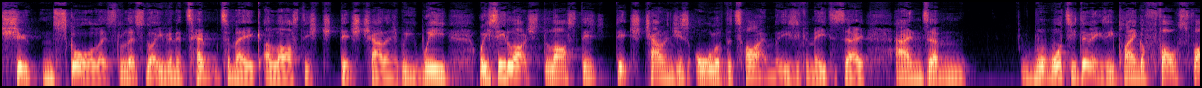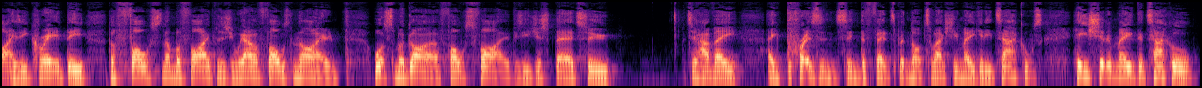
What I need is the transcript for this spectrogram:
shoot and score. Let's let's not even attempt to make a last ditch, ditch challenge. We we we see last last ditch challenges all of the time. Easy for me to say. And um, what's he doing? Is he playing a false five? Has he created the the false number five position? We have a false nine. What's Maguire? A false five? Is he just there to? To have a, a presence in defence, but not to actually make any tackles. He should have made the tackle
